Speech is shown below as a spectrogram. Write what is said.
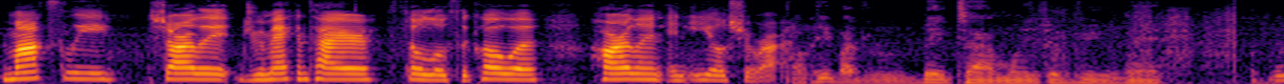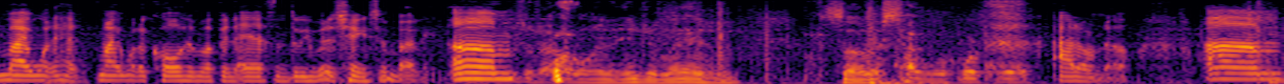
Moxley, Charlotte, Drew McIntyre, Solo Sikoa, Harlan, and Io Shirai. Oh, he about to lose big time when he pay views, man. We might want to have might want to call him up and ask him, do we want to change somebody? Um, He's trying to hold on and injure Lashley. So let's talk about work. I don't know. Um,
